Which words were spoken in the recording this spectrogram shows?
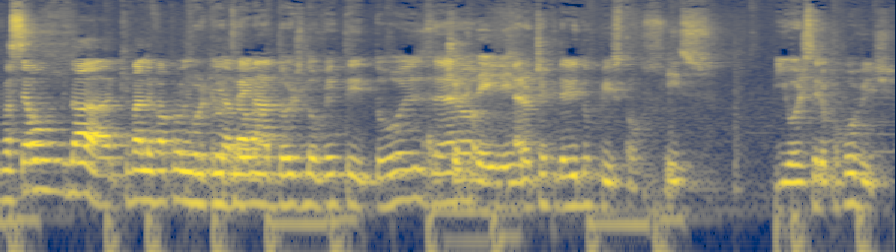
Você é o da, que vai levar pra Porque Olimpíada. o treinador de 92 Era o era, Chuck Daly. era o Chuck Daly do Pistons. Isso. E hoje seria o Popovich.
